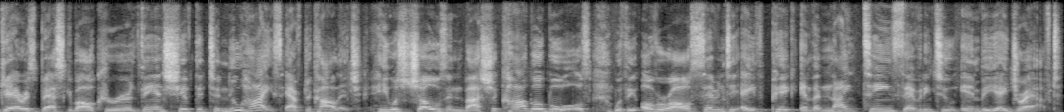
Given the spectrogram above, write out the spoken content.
Garrett's basketball career then shifted to new heights after college. He was chosen by Chicago Bulls with the overall 78th pick in the 1972 NBA draft.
